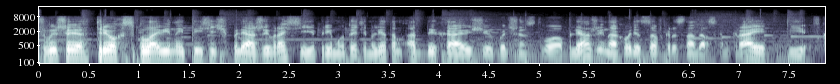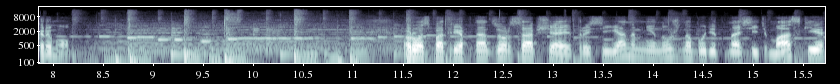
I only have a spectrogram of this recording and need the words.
Свыше трех с половиной тысяч пляжей в России примут этим летом отдыхающих. Большинство пляжей находятся в Краснодарском крае и в Крыму. Роспотребнадзор сообщает, россиянам не нужно будет носить маски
